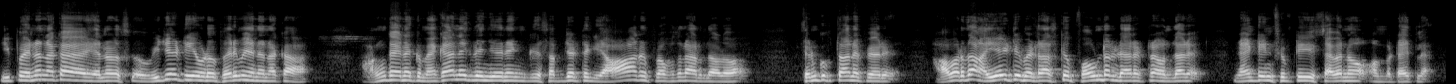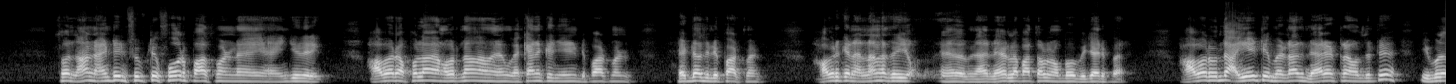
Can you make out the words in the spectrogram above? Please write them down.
இப்போ என்னன்னாக்கா என்னோட விஜய் டியோட பெருமை என்னன்னாக்கா அங்கே எனக்கு மெக்கானிக்கல் இன்ஜினியரிங் சப்ஜெக்ட்டுக்கு யார் ப்ரொஃபஸராக இருந்தாலோ சென்குப்தான பேர். அவர் தான் ஐஐடி மெட்ராஸ்க்கு ஃபவுண்டர் டைரக்டராக வந்தார் நைன்டீன் ஃபிஃப்டி செவனோ அந்த டயத்தில் ஸோ நான் நைன்டீன் ஃபிஃப்டி ஃபோர் பாஸ் பண்ணேன் இன்ஜினியரிங் அவர் அப்போல்லாம் அவர் தான் mechanical engineering department head of the department அவருக்கு நான் நல்லா தெரியும். நான் நேரில் பார்த்தாலும் ரொம்ப விசாரிப்பார். அவர் வந்து ஐஐடி மெட்ராஸ் டைரக்டராக வந்துட்டு இவ்வளோ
